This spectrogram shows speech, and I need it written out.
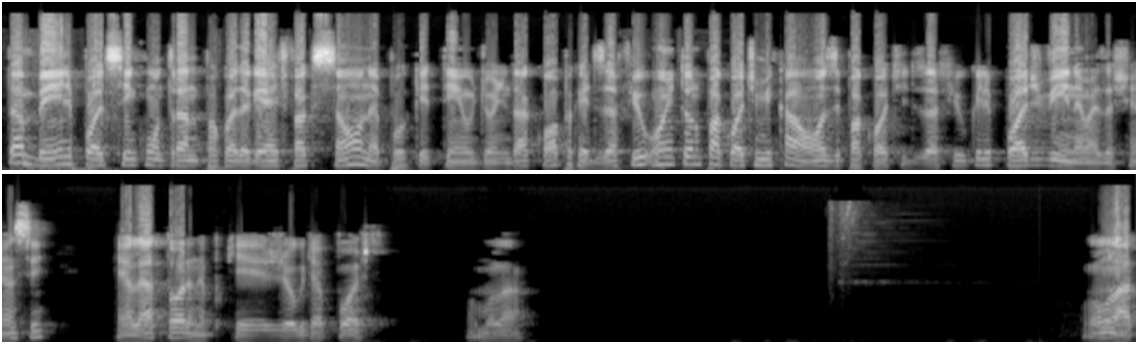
Também ele pode ser encontrado no pacote da Guerra de Facção, né, porque tem o Johnny da Copa, que é desafio, ou então no pacote MK11, pacote de desafio, que ele pode vir, né, mas a chance é aleatória, né, porque é jogo de aposta. Vamos lá. Vamos lá,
